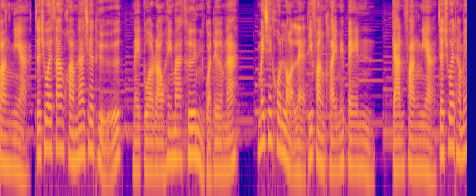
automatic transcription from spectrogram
ฟังเนี่ยจะช่วยสร้างความน่าเชื่อถือ ในตัวเราให้มากขึ้นกว่าเดิมนะ ไม่ใช่คนหล่อแหละที่ฟังใครไม่เป็น การฟังเนี่ยจะช่วยทำให้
